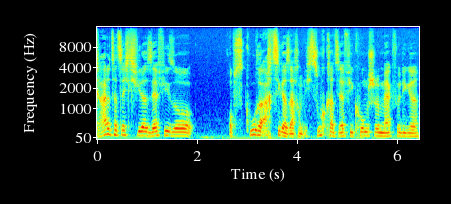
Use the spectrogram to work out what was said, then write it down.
Gerade tatsächlich wieder sehr viel so obskure 80er Sachen. Ich suche gerade sehr viel komische, merkwürdige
